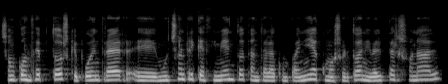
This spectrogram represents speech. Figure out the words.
son conceptos que pueden traer eh, mucho enriquecimiento tanto a la compañía como sobre todo a nivel personal,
